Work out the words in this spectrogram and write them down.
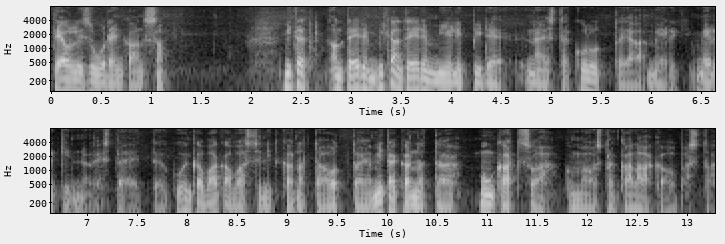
teollisuuden kanssa. Mitä on teidän, mikä on teidän mielipide näistä kuluttajamerkinnöistä, että kuinka vakavasti niitä kannattaa ottaa ja mitä kannattaa mun katsoa, kun mä ostan kalaa kaupasta?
